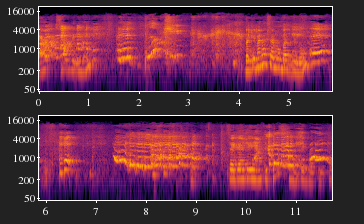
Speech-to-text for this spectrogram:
Ah, seperti ini. Bagaimana saya membuat gelung? Saya ganti yang tipis nanti buat itu.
